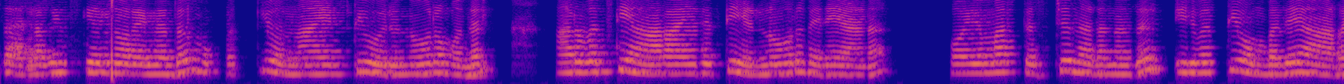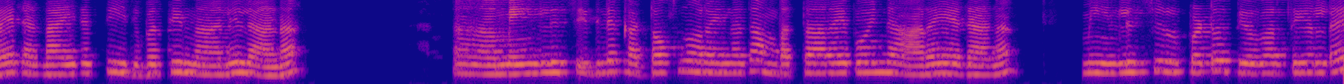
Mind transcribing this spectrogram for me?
സാലറി സ്കെയിൽ എന്ന് പറയുന്നത് മുപ്പത്തി ഒന്നായിരത്തി ഒരുന്നൂറ് മുതൽ അറുപത്തി ആറായിരത്തി എണ്ണൂറ് വരെയാണ്. ഒ എം ആർ ടെസ്റ്റ് നടന്നത് ഇരുപത്തി ഒമ്പത് ആറ് രണ്ടായിരത്തി ഇരുപത്തി നാലിലാണ് മെയിൻ ലിസ്റ്റ് ഇതിന്റെ കട്ട് ഓഫ് എന്ന് പറയുന്നത് അമ്പത്തി ആറ് പോയിന്റ് ആറ് ഏഴാണ്. മെയിൻ ലിസ്റ്റിൽ ഉൾപ്പെട്ട ഉദ്യോഗാർത്ഥികളുടെ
